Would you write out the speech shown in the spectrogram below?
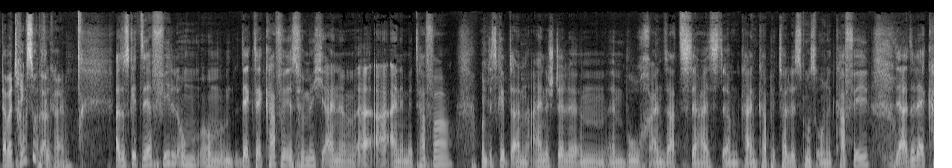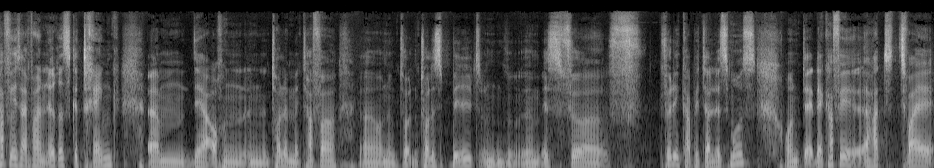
Dabei trinkst du gar also, keinen. Also es geht sehr viel um, um der, der Kaffee ist für mich eine, äh, eine Metapher und es gibt an eine Stelle im, im Buch einen Satz, der heißt ähm, kein Kapitalismus ohne Kaffee. Also der Kaffee ist einfach ein irres Getränk, ähm, der auch ein, eine tolle Metapher äh, und ein, to ein, tolles Bild und, ähm, ist für für den Kapitalismus. Und der, der Kaffee hat zwei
